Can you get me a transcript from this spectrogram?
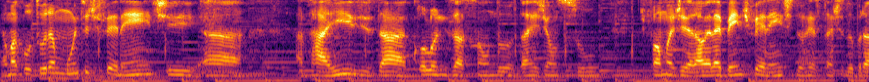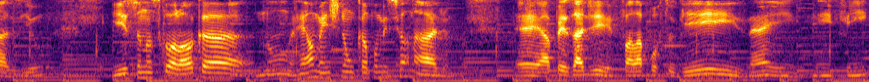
É uma cultura muito diferente, as raízes da colonização do, da região sul, de forma geral, ela é bem diferente do restante do Brasil. E isso nos coloca num, realmente num campo missionário é, apesar de falar português, né, e, enfim,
